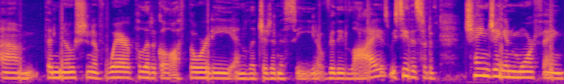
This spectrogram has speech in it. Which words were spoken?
um, the notion of where political authority and legitimacy, you know, really lies. We see this sort of changing and morphing.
